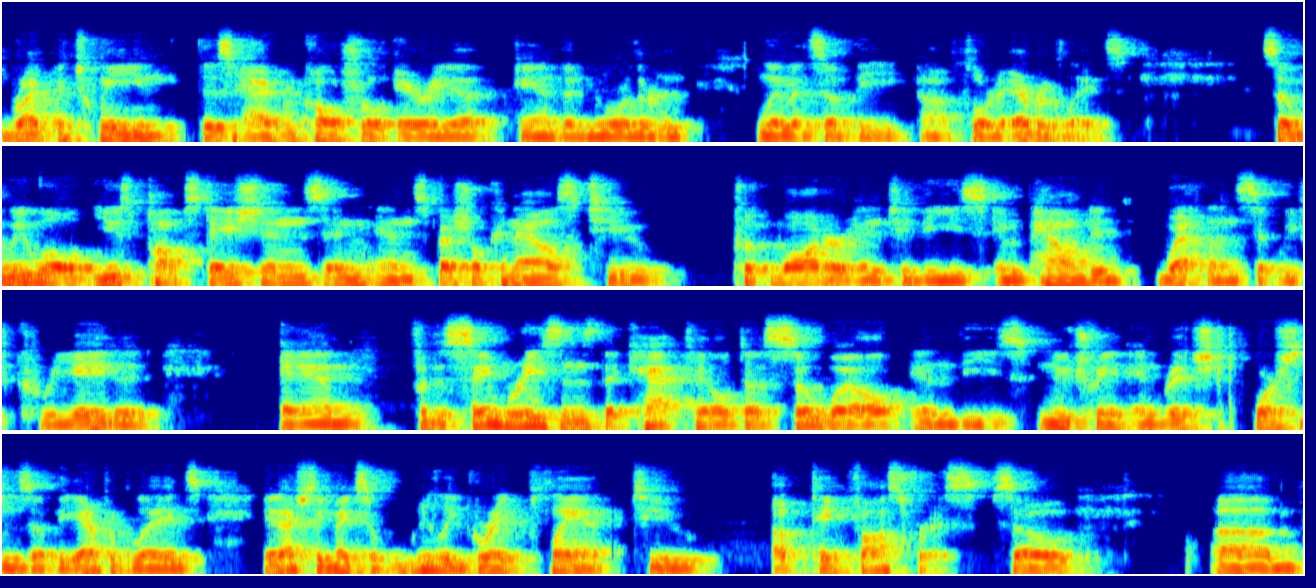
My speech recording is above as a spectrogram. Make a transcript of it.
right between this agricultural area and the northern limits of the uh, Florida Everglades. So we will use pump stations and, and special canals to put water into these impounded wetlands that we've created. And for the same reasons that cattail does so well in these nutrient enriched portions of the Everglades, it actually makes a really great plant to uptake phosphorus. So um,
